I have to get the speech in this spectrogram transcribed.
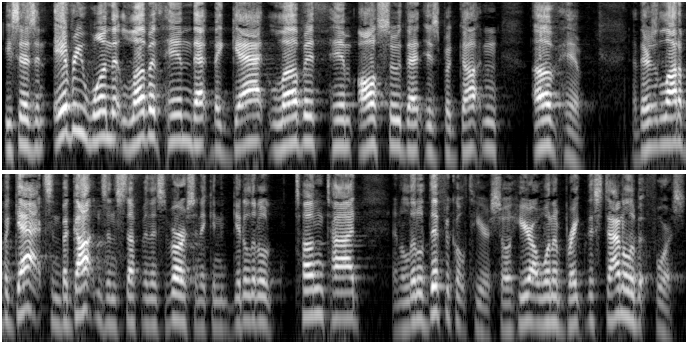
he says, And every one that loveth him that begat loveth him also that is begotten of him. Now, there's a lot of begats and begottens and stuff in this verse, and it can get a little tongue tied and a little difficult here. So, here I want to break this down a little bit for us.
